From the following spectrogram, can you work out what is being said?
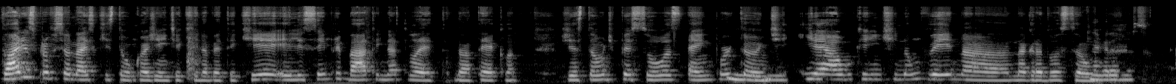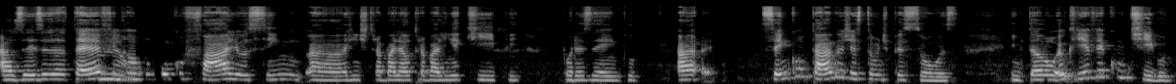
vários profissionais que estão com a gente aqui na BTQ, eles sempre batem na, atleta, na tecla. Gestão de pessoas é importante. Uhum. E é algo que a gente não vê na, na graduação. Na graduação. Às vezes até não. fica um pouco falho, assim, a, a gente trabalhar o trabalho em equipe, por exemplo. A, sem contar na gestão de pessoas. Então, eu queria ver contigo,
